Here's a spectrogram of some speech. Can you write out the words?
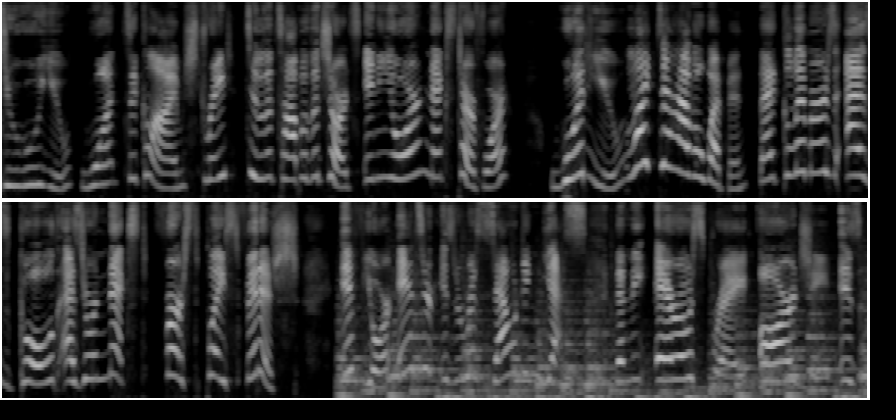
Do you want to climb straight to the top of the charts in your next turf war? Would you like to have a weapon that glimmers as gold as your next first place finish? If your answer is a resounding yes, then the Aerospray RG is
